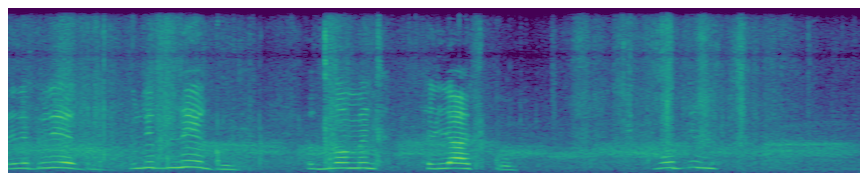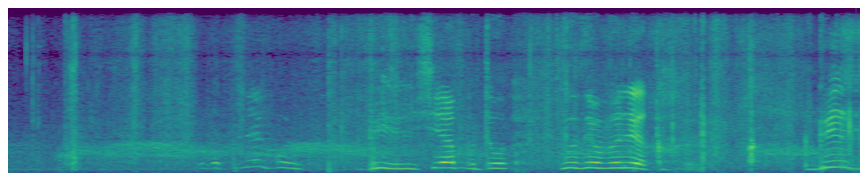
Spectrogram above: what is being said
Переплегуй. Переплегуй. Подломить ляшку. Потім переплегуй. Більше, я буду велика. Біль,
